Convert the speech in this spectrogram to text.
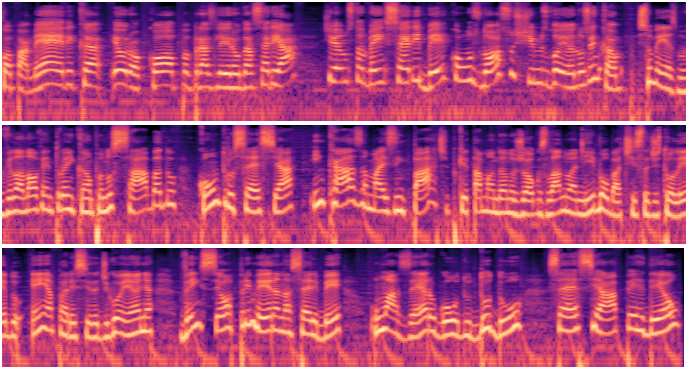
Copa América, Eurocopa, Brasileirão da Série A, tivemos também Série B com os nossos times goianos em campo. Isso mesmo, Vila Nova entrou em campo no sábado contra o CSA, em casa, mas em parte, porque está mandando jogos lá no Aníbal Batista de Toledo, em Aparecida de Goiânia, venceu a primeira na Série B, 1 a 0 gol do Dudu. CSA perdeu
